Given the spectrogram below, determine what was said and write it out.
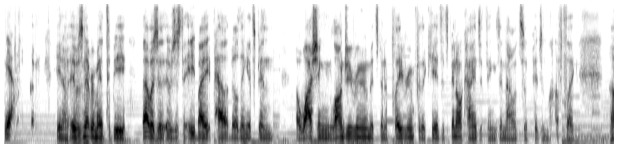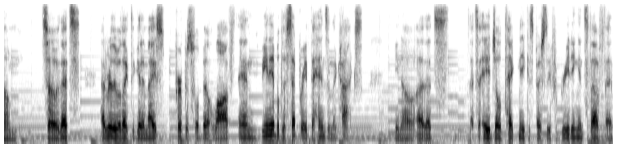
Yeah. but, you know, it was never meant to be that was just, it was just an eight by eight pallet building. It's been a washing laundry room. It's been a playroom for the kids. It's been all kinds of things, and now it's a pigeon loft. Like, um, so that's I really would like to get a nice, purposeful built loft and being able to separate the hens and the cocks. You know, uh, that's that's an age old technique, especially for breeding and stuff. That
